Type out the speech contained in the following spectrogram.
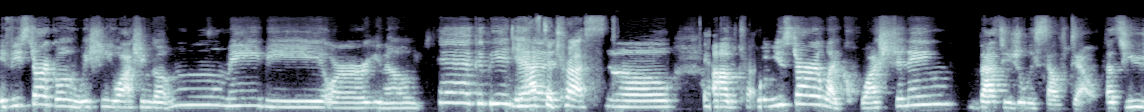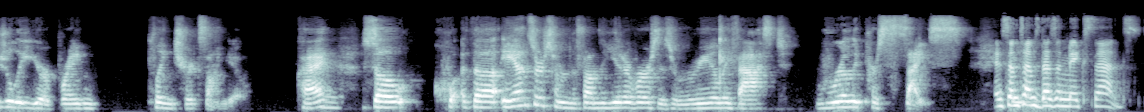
if you start going wishy-washy and go mm, maybe or you know yeah it could be a you yes, have to trust no um, trust. when you start like questioning that's usually self-doubt that's usually your brain playing tricks on you okay mm-hmm. so qu- the answers from the from the universe is really fast really precise and sometimes doesn't make sense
